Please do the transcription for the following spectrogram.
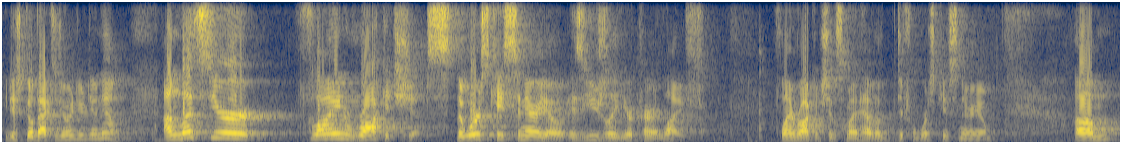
You just go back to doing what you're doing now. Unless you're flying rocket ships, the worst case scenario is usually your current life. Flying rocket ships might have a different worst case scenario. Um,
